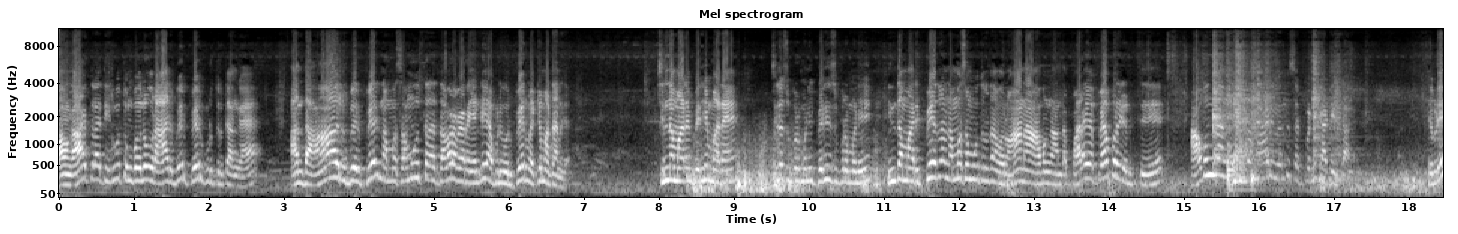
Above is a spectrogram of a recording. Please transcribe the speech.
அவங்க ஆயிரத்தி தொள்ளாயிரத்தி இருபத்தொம்போதில் ஒரு ஆறு பேர் பேர் கொடுத்துருக்காங்க. அந்த ஆறு பேர் பேர் நம்ம சமூகத்தில் தவிர வேற எங்கேயும் அப்படி ஒரு பேர் வைக்க மாட்டானுங்க. சின்ன மாடன் பெரிய மாடன் சின்ன சுப்பிரமணி பெரிய சுப்பிரமணி இந்த மாதிரி பேர்லாம் நம்ம சமூகத்தில் தான் வரும். ஆனால் அவங்க அந்த பழைய பேப்பரை எடுத்து அவங்க அந்த இந்த மாதிரி வந்து செட் பண்ணி காட்டியிருக்காங்க. எப்படி?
